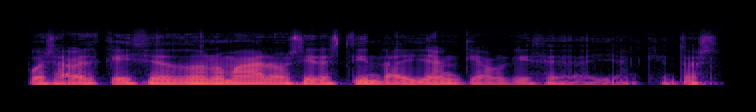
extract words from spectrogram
pues a ver qué dice Don Omar o si eres Team Daddy Yankee a ver qué dice Daddy Yankee. Entonces,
